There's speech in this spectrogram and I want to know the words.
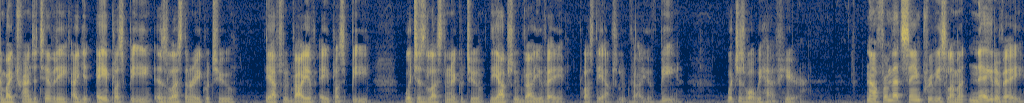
And by transitivity, I get a plus b is less than or equal to the absolute value of a plus b, which is less than or equal to the absolute value of a plus the absolute value of b, which is what we have here. Now, from that same previous lemma, negative a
